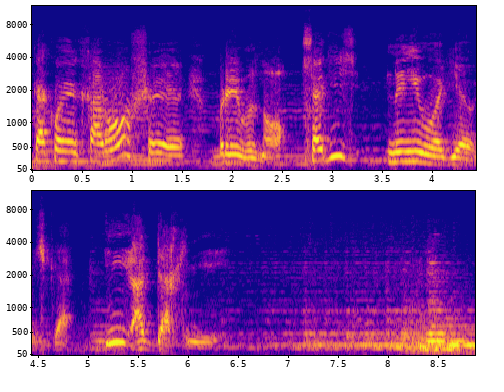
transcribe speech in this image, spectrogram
какое хорошее бревно. Садись на него, девочка, и отдохни. Помогите!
